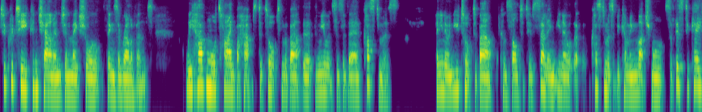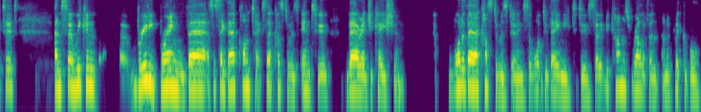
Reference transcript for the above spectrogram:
to critique and challenge and make sure things are relevant. We have more time, perhaps, to talk to them about the, the nuances of their customers. And you know, and you talked about consultative selling. You know, uh, customers are becoming much more sophisticated, and so we can uh, really bring their, as I say, their context, their customers into their education. What are their customers doing? So what do they need to do? So it becomes relevant and applicable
